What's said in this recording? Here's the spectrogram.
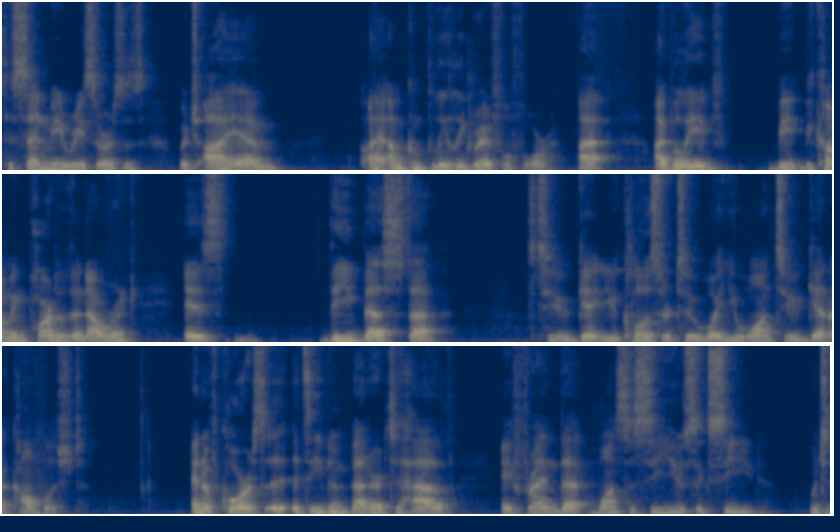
to send me resources, which I am I, am completely grateful for. I I believe be, becoming part of the network is the best step to get you closer to what you want to get accomplished. And of course, it's even better to have a friend that wants to see you succeed which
